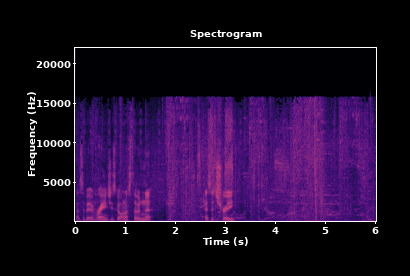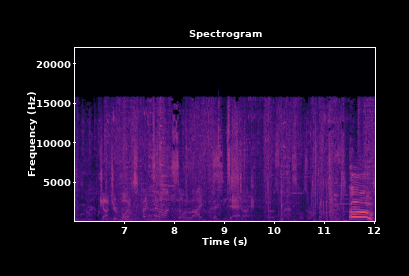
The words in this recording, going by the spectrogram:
that's a bit of range he's got on us, though, isn't it? There's a tree. Capture point. A dance of life and death. Those rascals are on the. Oh!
